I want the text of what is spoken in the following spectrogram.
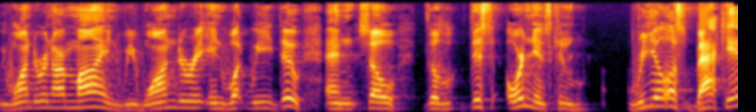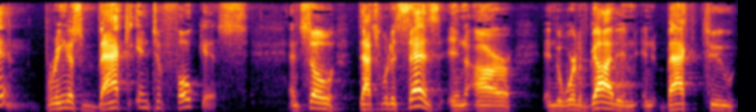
We wander in our mind. We wander in what we do. And so the, this ordinance can reel us back in, bring us back into focus. And so that's what it says in our in the Word of God. In, in back to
